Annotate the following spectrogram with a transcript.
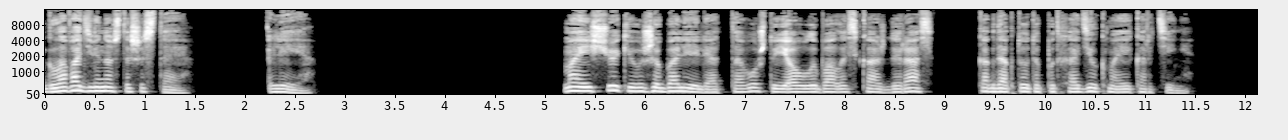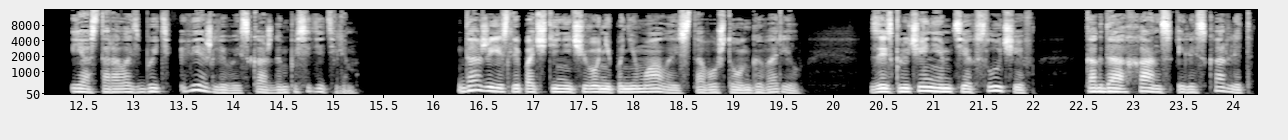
Глава 96. Лея. Мои щеки уже болели от того, что я улыбалась каждый раз, когда кто-то подходил к моей картине. Я старалась быть вежливой с каждым посетителем. Даже если почти ничего не понимала из того, что он говорил, за исключением тех случаев, когда Ханс или Скарлетт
